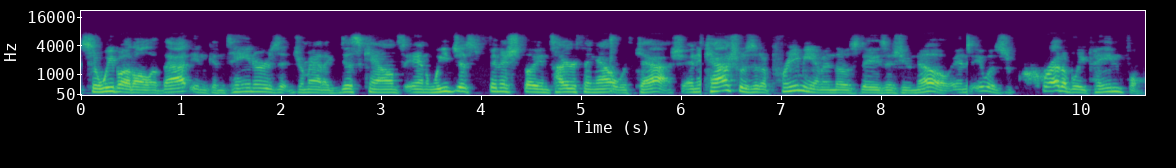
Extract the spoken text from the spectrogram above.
So we bought all of that in containers at dramatic discounts and we just finished the entire thing out with cash. And cash was at a premium in those days, as you know, and it was incredibly painful.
